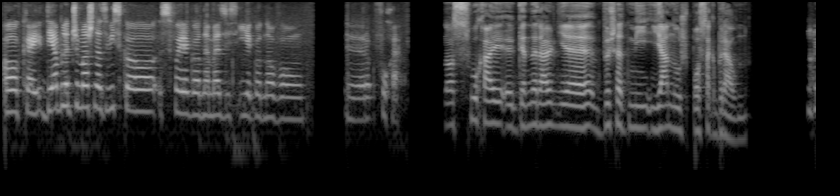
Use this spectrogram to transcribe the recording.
Okej. Okay. Diable, czy masz nazwisko swojego Nemezis i jego nową yy, fuchę? No słuchaj, generalnie wyszedł mi Janusz Bosak Brown. O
